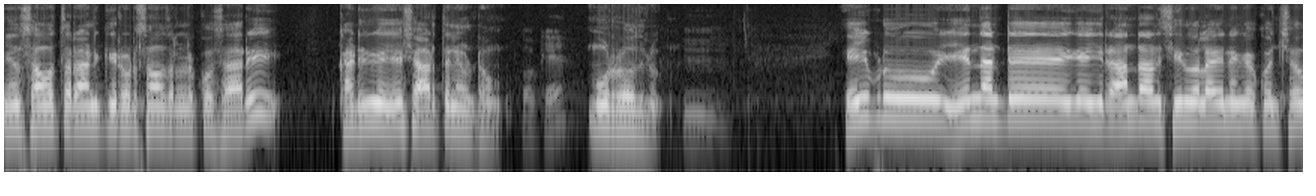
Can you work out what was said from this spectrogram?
మేము సంవత్సరానికి రెండు సంవత్సరాలకు ఒకసారి కంటిన్యూగా చేసి ఆడుతూనే ఉంటాం. ఓకే. మూడు రోజులు. ఇక ఇప్పుడు ఏంటంటే ఇక ఈ రాను రాను సినిమాలు అయినాక కొంచెం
